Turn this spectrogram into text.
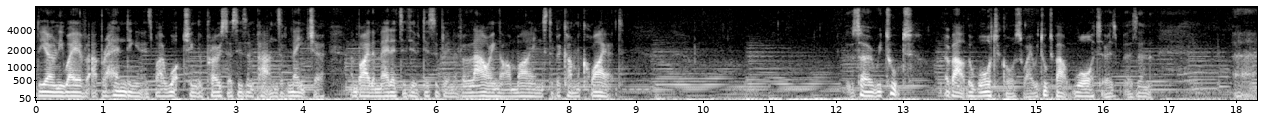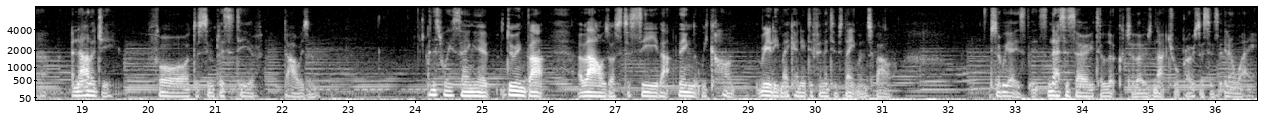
The only way of apprehending it is by watching the processes and patterns of nature, and by the meditative discipline of allowing our minds to become quiet. So we talked about the watercourse way. We talked about water as, as an uh, analogy for the simplicity of Taoism. And this is what he's saying here. Doing that allows us to see that thing that we can't really make any definitive statements about. So we, it's, it's necessary to look to those natural processes in a way.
